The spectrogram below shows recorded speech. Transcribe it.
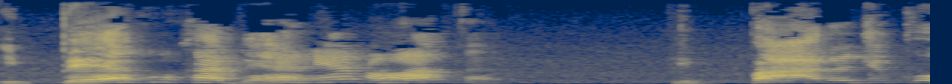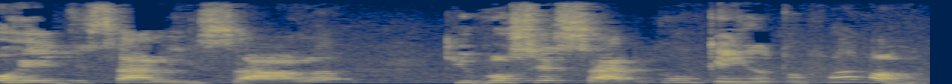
E pega o caderno e anota. E para de correr de sala em sala, que você sabe com quem eu estou falando.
